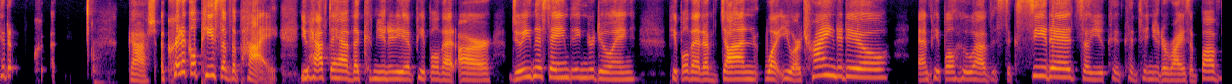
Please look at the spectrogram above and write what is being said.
uh, gosh a critical piece of the pie. You have to have the community of people that are doing the same thing you're doing people that have done what you are trying to do and people who have succeeded so you can continue to rise above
